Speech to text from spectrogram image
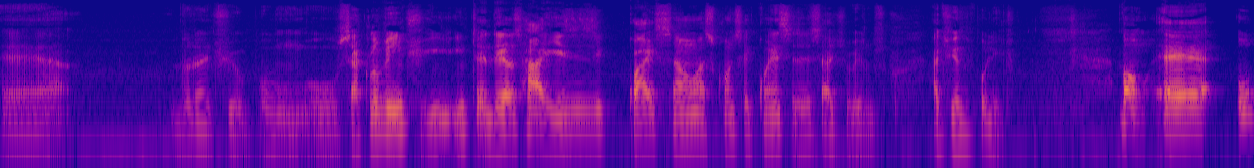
é, durante o, o, o século XX e entender as raízes e quais são as consequências desse ativismo, ativismo político. Bom, é, o,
